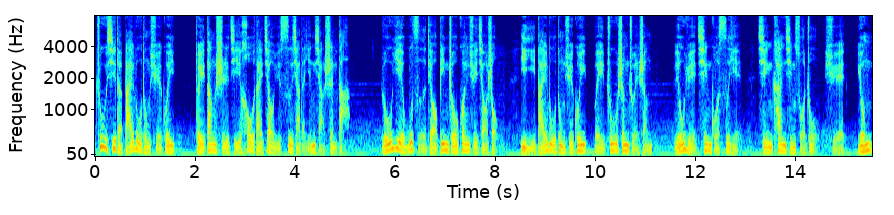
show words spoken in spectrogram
朱熹的白鹿洞学规对当时及后代教育思想的影响甚大。如叶五子调滨州官学教授，亦以白鹿洞学规为诸生准绳。刘越千国司业，请刊行所著《学》《庸》《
